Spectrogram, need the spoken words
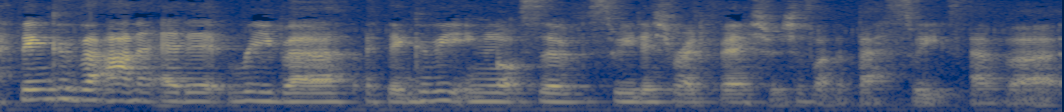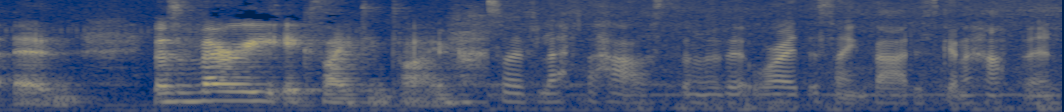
I think of the Anna Edit rebirth, I think of eating lots of Swedish red fish, which is like the best sweets ever, and it was a very exciting time. So I've left the house, I'm a bit worried that something bad is gonna happen.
